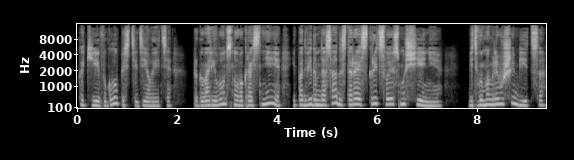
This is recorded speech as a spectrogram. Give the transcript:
«Какие вы глупости делаете», — проговорил он снова краснее и под видом досады стараясь скрыть свое смущение. «Ведь вы могли ушибиться,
